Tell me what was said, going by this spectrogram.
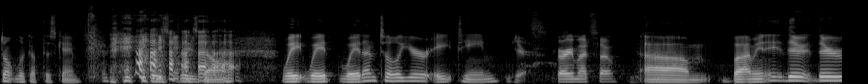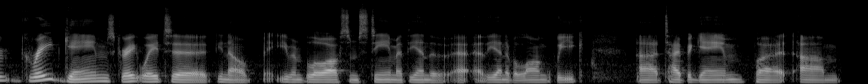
don't look up this game. please please don't. Wait wait wait until you're 18. yes, very much so. Um, but I mean, it, they're they're great games. Great way to you know even blow off some steam at the end of at, at the end of a long week, uh, type of game. But um,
